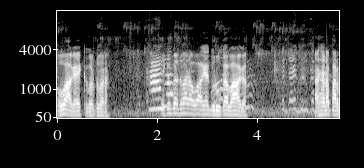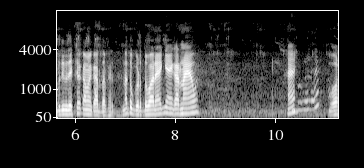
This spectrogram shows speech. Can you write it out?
ਉਹ ਆ ਗਿਆ ਇੱਕ ਗੁਰਦੁਆਰਾ। ਇੱਕ ਗੁਰਦੁਆਰਾ ਉਹ ਆ ਗਿਆ ਗੁਰੂ ਕਾ ਬਾਗ। ਆ ਸਾਡਾ ਪਰਬਦੀਪ ਦੇਖਿਆ ਕਿਵੇਂ ਕਰਦਾ ਫਿਰਦਾ। ਨਾ ਤੂੰ ਗੁਰਦੁਆਰੇ ਕਿ ਐ ਕਰਨਾ ਆਇਆ ਓਏ? ਹੈ? ਬੋਲ।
